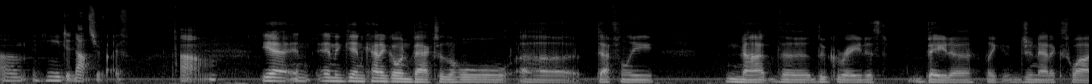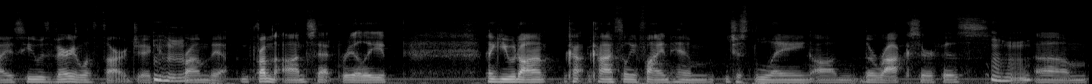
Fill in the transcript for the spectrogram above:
um, and he did not survive. Um, Yeah, and and again, kind of going back to the whole, uh, definitely not the the greatest betta like genetics wise. He was very lethargic from the from the onset. Really, like you would on co- constantly find him just laying on the rock surface, um,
